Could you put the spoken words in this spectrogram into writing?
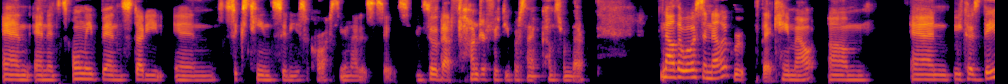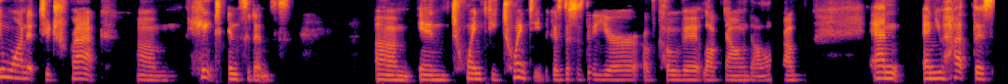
And, and it's only been studied in 16 cities across the United States. And so that 150% comes from there. Now, there was another group that came out, um, and because they wanted to track um, hate incidents um, in 2020 because this is the year of COVID, lockdown, Donald Trump. And, and you had this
